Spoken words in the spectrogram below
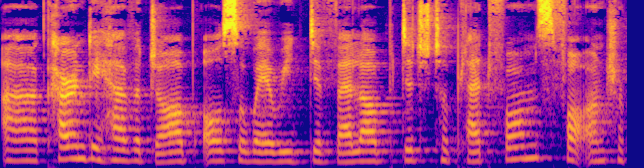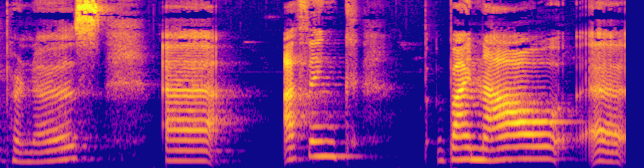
I currently have a job also where we develop digital platforms for entrepreneurs. Uh, I think by now, uh,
